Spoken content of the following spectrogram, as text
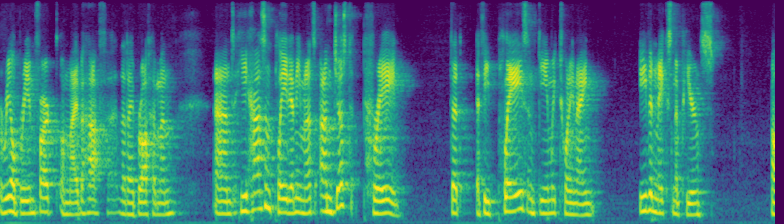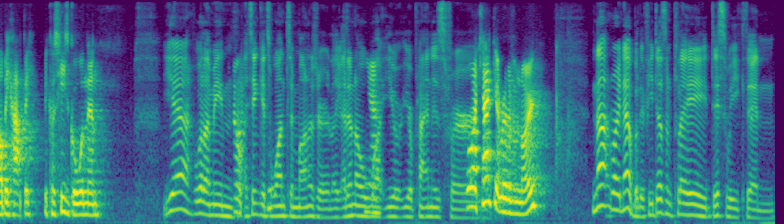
a real brain fart on my behalf uh, that I brought him in. And he hasn't played any minutes. I'm just praying that if he plays in game week 29, even makes an appearance, I'll be happy because he's going then. Yeah, well, I mean, No. I think it's one to monitor. Like, I don't know Yeah. what your your plan is for. Well, I can't get rid of him now. Not right now, but if he doesn't play this week, then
